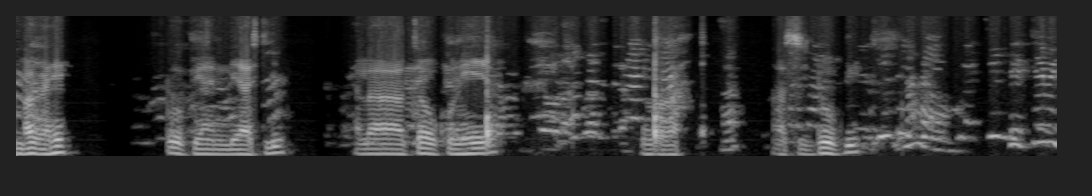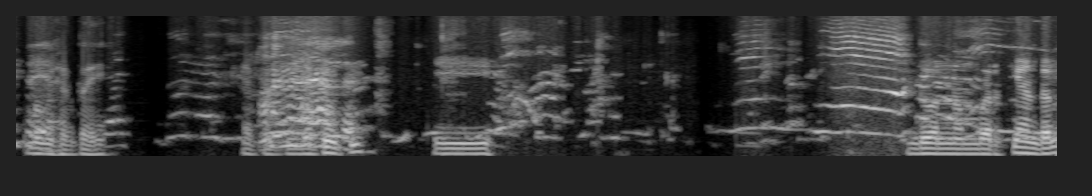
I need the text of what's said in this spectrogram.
बघा हे. टोपी आणली असली. ह्याला चौकून हे. बघा अशी टोपी बघू शकता हे टोपी ही दोन नंबर कॅन्डल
